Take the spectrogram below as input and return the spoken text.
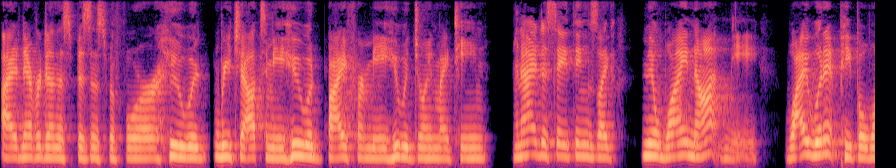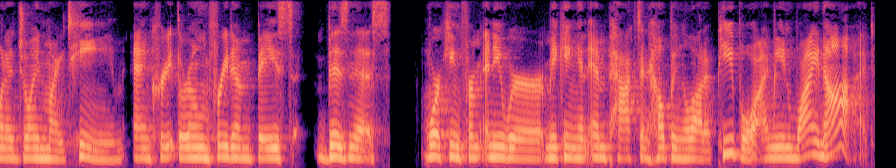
I had never done this business before. Who would reach out to me? Who would buy from me? Who would join my team? And I had to say things like, you know, why not me? Why wouldn't people want to join my team and create their own freedom based business, working from anywhere, making an impact and helping a lot of people? I mean, why not?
